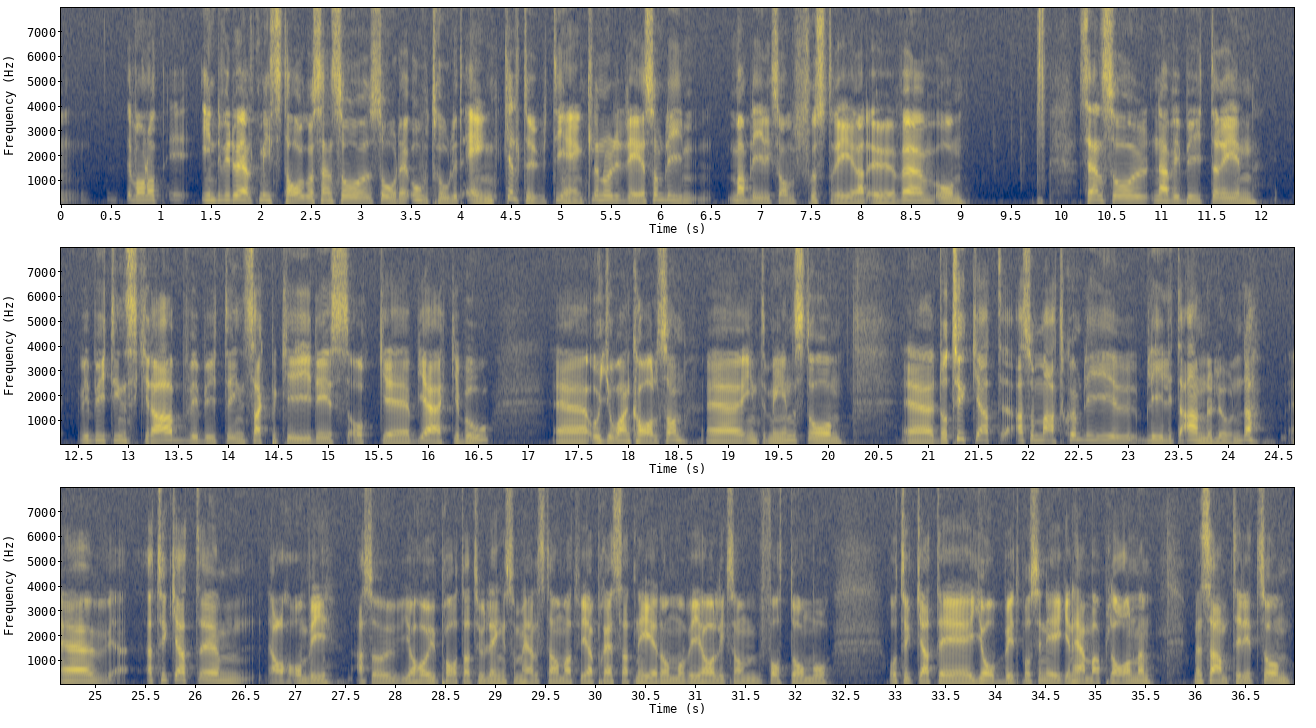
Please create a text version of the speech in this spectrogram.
Det var något individuellt misstag och sen så såg det otroligt enkelt ut egentligen och det är det som blir, man blir liksom frustrerad över. Och sen så när vi byter in, vi byter in Skrabb, vi byter in Sakpekidis och eh, Bjärkebo eh, och Johan Karlsson, eh, inte minst. Och Eh, då tycker jag att alltså, matchen blir, blir lite annorlunda. Eh, jag tycker att, ehm, ja, om vi, alltså jag har ju pratat hur länge som helst om att vi har pressat ner dem och vi har liksom fått dem och, och tycka att det är jobbigt på sin egen hemmaplan. Men, men samtidigt så,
